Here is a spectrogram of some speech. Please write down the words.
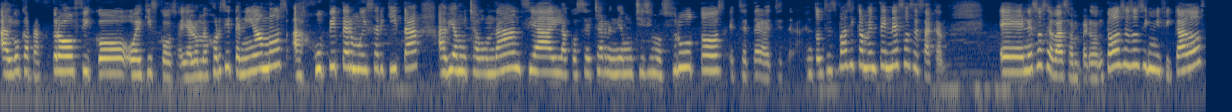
algo catastrófico o X cosa. Y a lo mejor si teníamos a Júpiter muy cerquita, había mucha abundancia y la cosecha rendía muchísimos frutos, etcétera, etcétera. Entonces, básicamente en eso se sacan, en eso se basan, perdón. Todos esos significados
